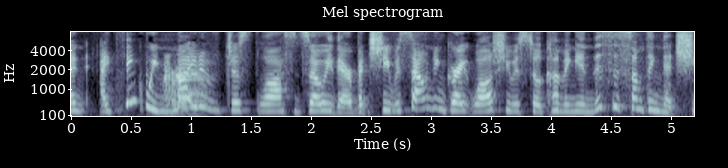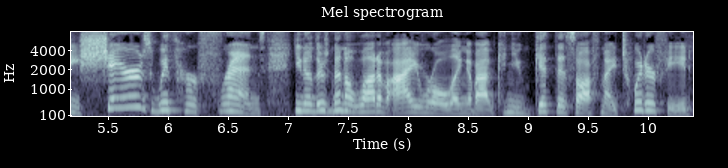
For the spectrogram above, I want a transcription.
and I think we might have just lost Zoe there, but she was sounding great while she was still coming in. This is something that she shares with her friends. You know, there's been a lot of eye rolling about can you get this off my Twitter feed?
